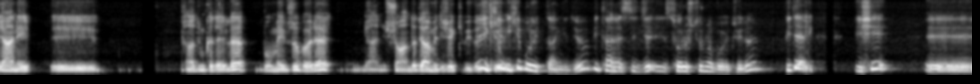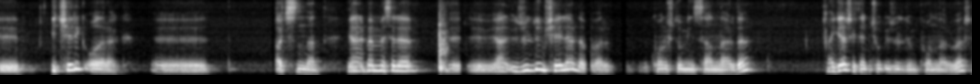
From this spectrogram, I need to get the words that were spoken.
Yani e, adım kadarıyla bu mevzu böyle yani şu anda devam edecek gibi gözüküyor. İki, iki boyuttan gidiyor. Bir tanesi soruşturma boyutuyla. Bir de işi e, içerik olarak e, açısından. Yani ben mesela e, yani üzüldüğüm şeyler de var konuştuğum insanlarda. Gerçekten çok üzüldüğüm konular var.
